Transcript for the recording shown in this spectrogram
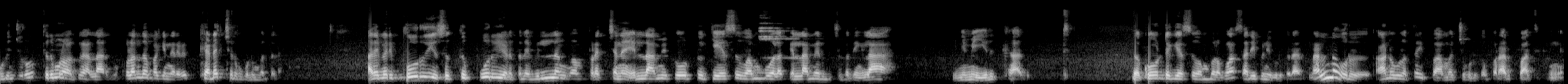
முடிஞ்சிடும் திருமண வாழ்க்கை நல்லா இருக்கும். குழந்தை பாக்கி நிறைய பேர் கிடைச்சிரும் குடும்பத்துல. அதே மாதிரி பூர்வீக சொத்து பூர்வீக இடத்துல வில்லங்கம் பிரச்சனை எல்லாமே கோர்ட்டு கேஸு வம்பு வழக்கு எல்லாமே இருந்துச்சு பாத்தீங்களா? இனிமே இருக்காது. இந்த கோர்ட்டு கேஸ் வம்பு வழக்கெல்லாம் சரி பண்ணி கொடுக்குறாரு. நல்ல ஒரு அனுகூலத்தை இப்ப அமைச்சு கொடுக்க போறாரு பாத்துக்கோங்க.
